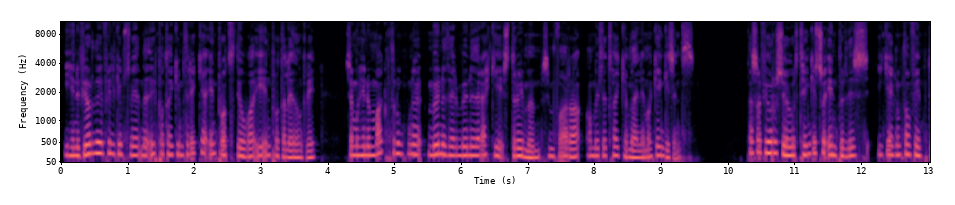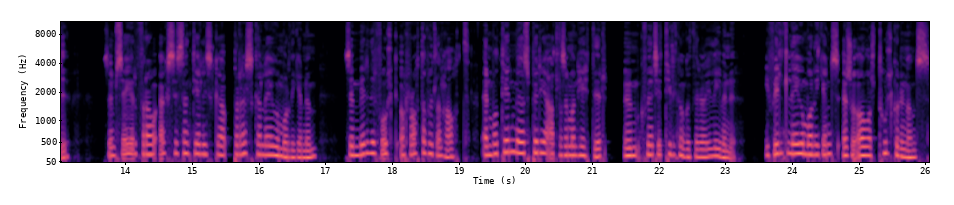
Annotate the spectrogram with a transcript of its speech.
Í henni fjörðu fylgjumst við með uppáttækjum þryggja innbrottstjófa í innbrottaleiðangri sem á hennu magnþrungnu munu þeir munu þeir ekki ströymum sem fara á milli tvækja meðlema gengisins. Þessar fjóru sögur tengjast svo innbyrðis í gegnum þá fymtu sem segir frá existentialíska breska legumorðingjarnum sem myrðir fólk á hróttafullan hátt en má til með að spyrja alla sem hann hittir um hver sé tilgangu þeirra í lífinu. Í fylg legumorðingjans er svo ávalt tólkurinn hans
